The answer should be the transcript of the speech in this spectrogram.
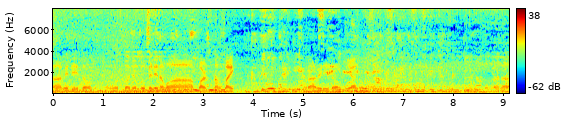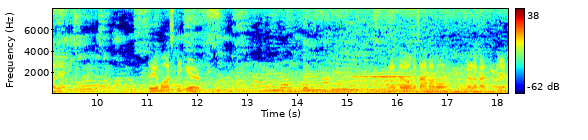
Dami dito. Kung gusto nyo bumili ng mga parts ng bike, marami dito. Yan. Sobrang dami. Ito yung mga sticker. Dalawang kasama ko. Naglalakad. Ayan.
